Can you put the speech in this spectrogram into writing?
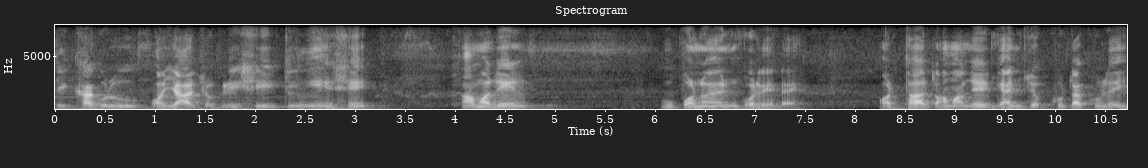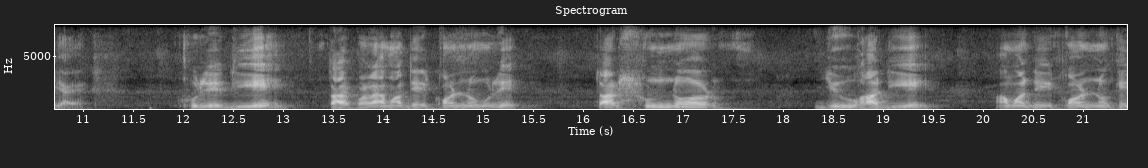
দীক্ষাগুরু অযাচক ঋষি, তিনি এসে আমাদের উপনয়ন করে দেয়। অর্থাৎ আমাদের জ্ঞানচক্ষুটা খুলে যায়। খুলে দিয়ে তারপর আমাদের কর্ণমূলে তার সুন্দর জিহ্বা দিয়ে আমাদের কর্ণকে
